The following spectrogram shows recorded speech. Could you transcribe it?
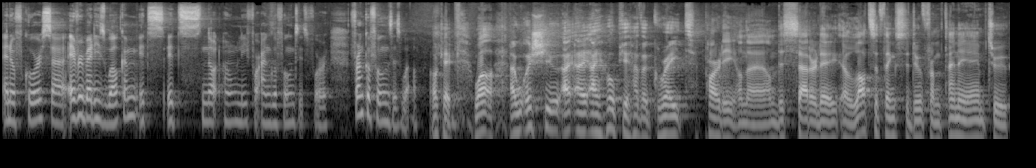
And of course, uh, everybody's welcome. It's it's not only for Anglophones; it's for Francophones as well. Okay. Well, I wish you. I, I, I hope you have a great party on the, on this Saturday. Uh, lots of things to do from 10 a.m. to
